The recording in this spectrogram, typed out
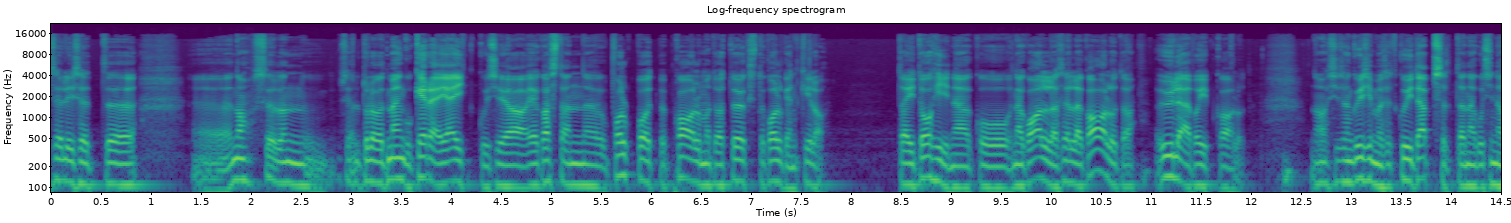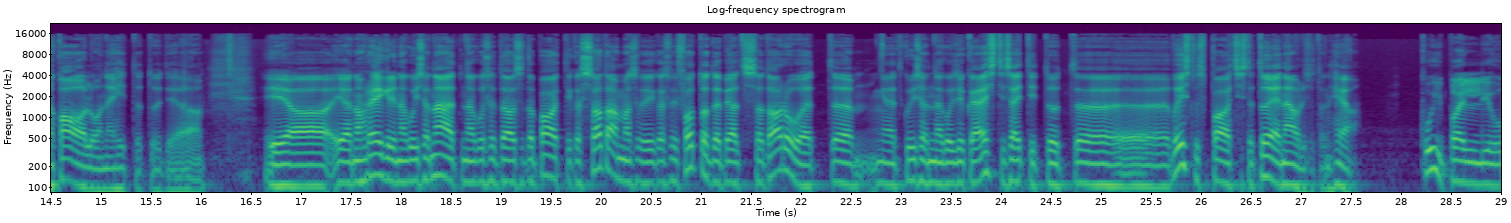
sellised noh, seal on, seal tulevad mängu kerejäikus ja, ja kas ta on, folkboot peab kaaluma tuhat üheksasada kolmkümmend kilo ta ei tohi nagu, nagu alla selle kaaluda, üle võib kaaluda. noh, siis on küsimus, et kui täpselt ta nagu sinna kaalu on ehitatud ja ja, ja noh, reeglina kui sa näed nagu seda, seda paati kas sadamas või kas või fotode pealt, siis saad aru, et et kui see on nagu niisugune hästi sätitud äh, võistluspaat, siis ta tõenäoliselt on hea. kui palju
